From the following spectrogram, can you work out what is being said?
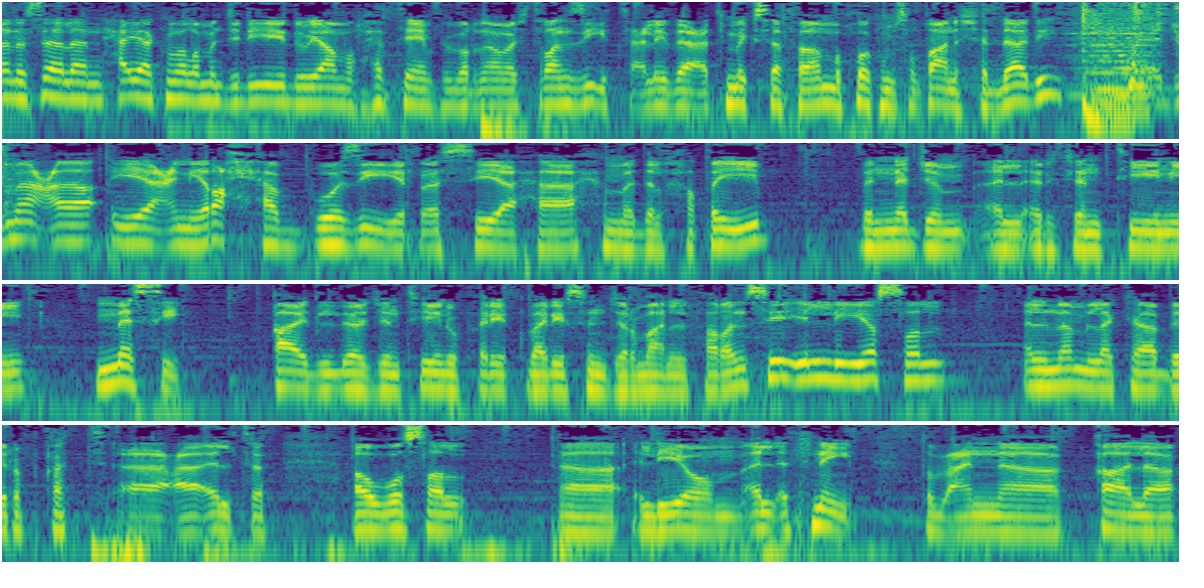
أهلا وسهلا. حياكم الله من جديد ويا مرحبتين في برنامج ترانزيت على إذاعة Mix FM. أخوكم سلطان الشدادي. يا جماعة يعني رحب وزير السياحة أحمد الخطيب بالنجم الأرجنتيني ميسي قائد الأرجنتين وفريق باريس سان جيرمان الفرنسي اللي يصل المملكة برفقة آه، عائلته أو وصل آه، اليوم الاثنين. طبعا آه، قال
